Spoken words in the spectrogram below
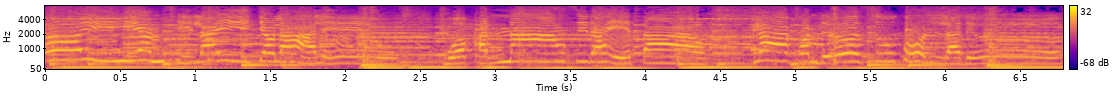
เอ้ยเฮียมสิไล่เจ้าลาเลวบัวพันนางสิได้ตาวลาก่อนเด้อสู่คนละเด้อ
